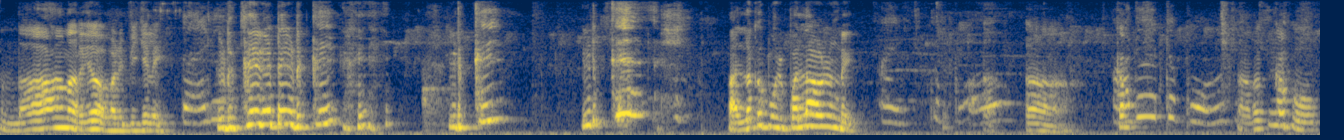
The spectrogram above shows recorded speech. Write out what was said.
എന്താന്നറിയോ പഠിപ്പിക്കൽ? ഇടുക്ക് കേട്ട് ഇടുക്ക്. ഇടുക്ക് ഇടുക്ക്. പല്ലൊക്കെ പുഴുപ്പല്ലാവണുണ്ട്. ആ അതൊക്കെ പോവും.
